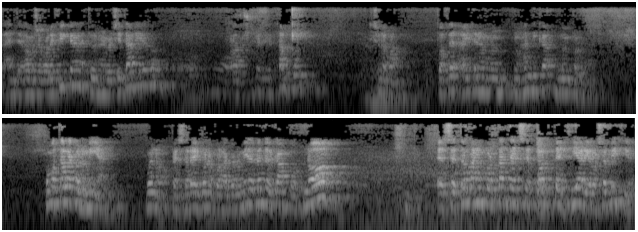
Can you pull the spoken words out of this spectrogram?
La gente joven se cualifica, estudios universitarios o, o grados superiores, tal, pues, y se nos van. Entonces ahí tenemos un, un hándicap muy importante. ¿Cómo está la economía? Bueno, pensaréis, bueno, pues la economía depende del campo. ¡No! El sector más importante es el sector terciario, los servicios.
